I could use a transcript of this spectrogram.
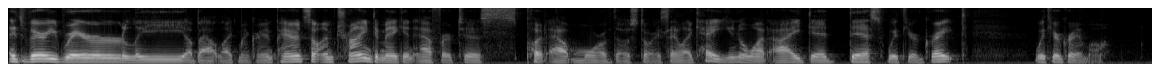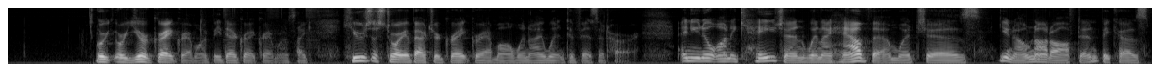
It's very rarely about like my grandparents. So I'm trying to make an effort to put out more of those stories. Say like, "Hey, you know what? I did this with your great with your grandma." Or, or your great grandma would be their great grandma. It's like, here's a story about your great grandma when I went to visit her. And, you know, on occasion when I have them, which is, you know, not often because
